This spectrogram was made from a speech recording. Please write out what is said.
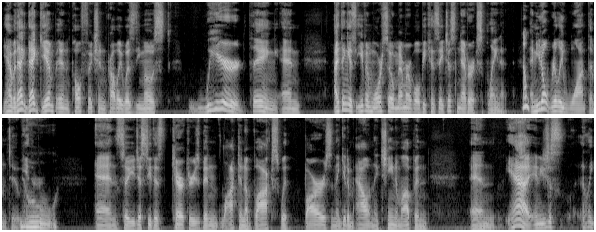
Yeah, but that that gimp in Pulp Fiction probably was the most weird thing, and I think it's even more so memorable because they just never explain it. No. And you don't really want them to either. And so you just see this character who's been locked in a box with bars and they get him out and they chain him up and and yeah, and you just like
